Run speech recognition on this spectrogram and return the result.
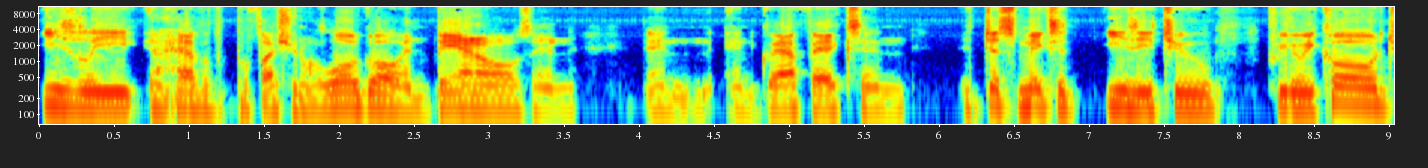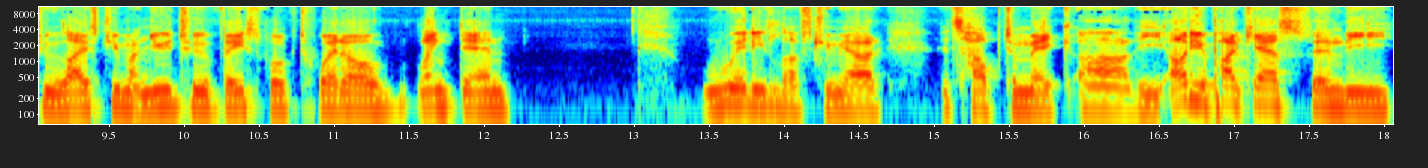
easily have a professional logo and banners and and and graphics and it just makes it easy to pre-record to live stream on YouTube, Facebook, Twitter, LinkedIn. Really love StreamYard. It's helped to make uh, the audio podcasts and the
